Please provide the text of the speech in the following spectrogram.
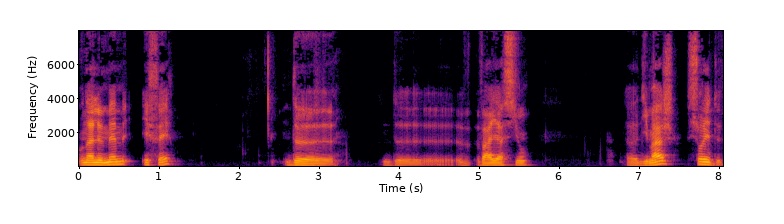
on a le même effet de, variation euh, d'image sur les deux.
